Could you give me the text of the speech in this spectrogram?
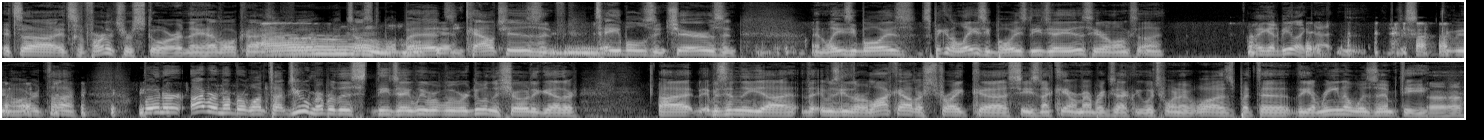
it's uh it's a furniture store, and they have all kinds of uh, Oh, adjustable beds okay. and couches and tables and chairs and and lazy boys. Speaking of lazy boys, DJ is here alongside. Why you got to be like that? just giving you a hard time. Booner, I remember one time. Do you remember this, DJ? We were we were doing the show together. Uh, it was in the, uh, the it was either a lockout or strike uh, season. I can't remember exactly which one it was, but the the arena was empty, Uh-huh.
